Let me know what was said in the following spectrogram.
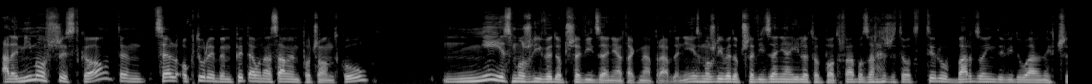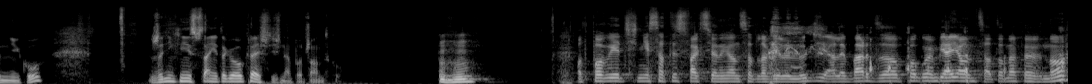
Ale mimo wszystko, ten cel, o który bym pytał na samym początku, nie jest możliwy do przewidzenia tak naprawdę. Nie jest możliwe do przewidzenia, ile to potrwa, bo zależy to od tylu bardzo indywidualnych czynników że nikt nie jest w stanie tego określić na początku. Mhm. Odpowiedź niesatysfakcjonująca dla wielu ludzi, ale bardzo pogłębiająca, to na pewno.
